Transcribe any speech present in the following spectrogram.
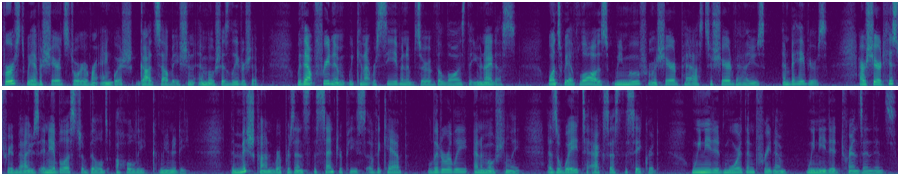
First, we have a shared story of our anguish, God's salvation, and Moshe's leadership. Without freedom, we cannot receive and observe the laws that unite us. Once we have laws, we move from a shared past to shared values and behaviors. Our shared history and values enable us to build a holy community. The Mishkan represents the centerpiece of the camp, literally and emotionally, as a way to access the sacred. We needed more than freedom, we needed transcendence.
